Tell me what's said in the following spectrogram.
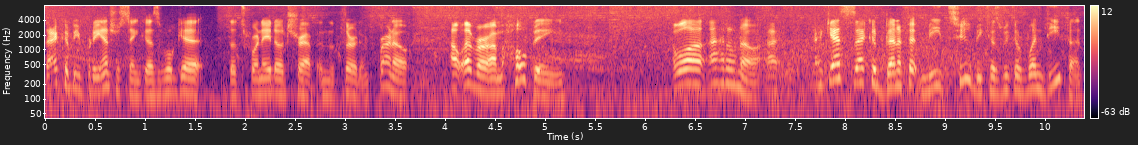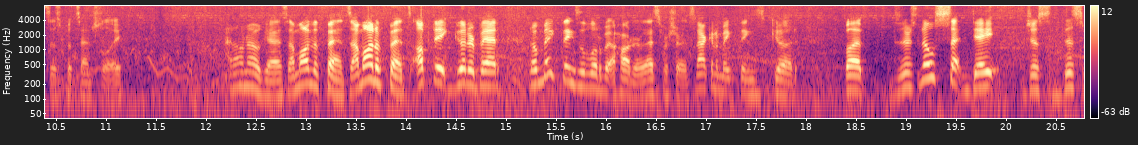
that could be pretty interesting because we'll get the Tornado Trap in the third Inferno. However, I'm hoping... Well, I don't know. I, I guess that could benefit me too because we could win defenses potentially. I don't know, guys. I'm on the fence. I'm on the fence. Update good or bad. It'll make things a little bit harder, that's for sure. It's not going to make things good. But there's no set date. Just this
